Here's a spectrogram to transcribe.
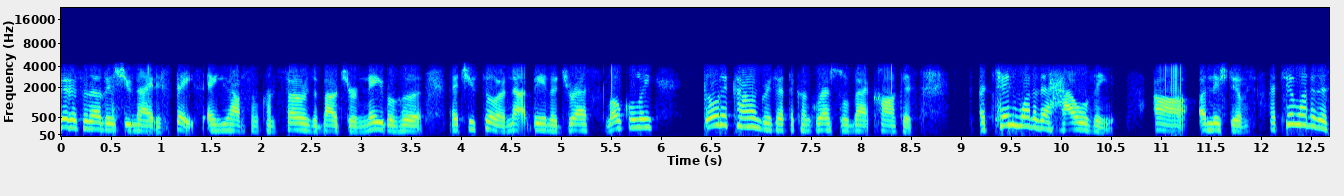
citizen of this United States and you have some concerns about your neighborhood that you feel are not being addressed locally, go to Congress at the Congressional Black Caucus. Attend one of the housing uh, initiatives, attend one of the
